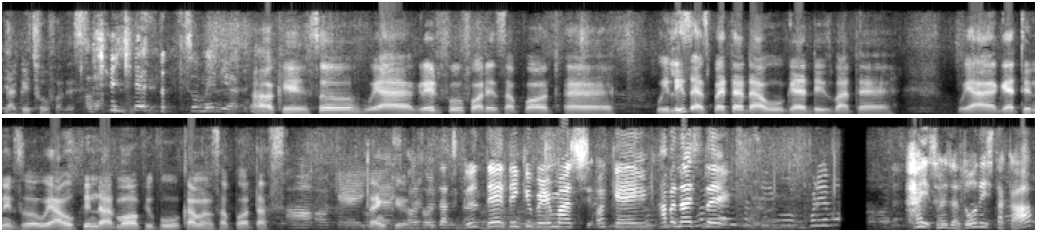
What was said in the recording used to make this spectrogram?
we are grateful for this. Okay, yes, okay. so many. Okay, so we are grateful for the support. Uh, we least expected that we'll get this, but uh, we are getting it. So we are hoping that more people will come and support us. Ah, okay. Thank yes. you. Also, that's good day. Thank you very much. Okay. Have a nice day. はい、それではどうでしたか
